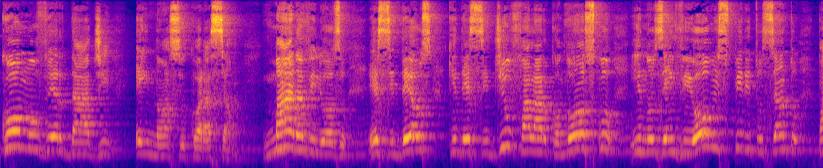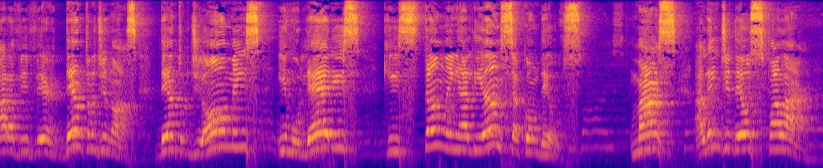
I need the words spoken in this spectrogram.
como verdade em nosso coração. Maravilhoso esse Deus que decidiu falar conosco e nos enviou o Espírito Santo para viver dentro de nós, dentro de homens e mulheres que estão em aliança com Deus. Mas, além de Deus falar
